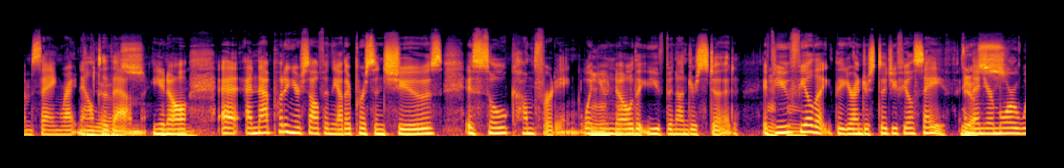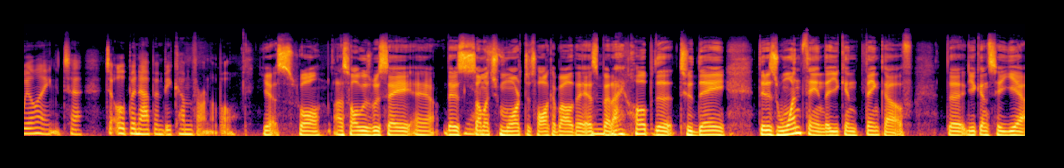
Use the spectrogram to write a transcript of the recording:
am saying right now to them?" You know? A- and that putting yourself in the other person's shoes is so comforting when you know Mm-hmm. that you've been understood. If you feel that, that you're understood, you feel safe. And then you're more willing to to open up and become vulnerable. yes. Well, as always, we say uh, there is so Yes. Mm-hmm. much more to talk about this, but I hope that today there is one thing that you can think of that you can say, yeah,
